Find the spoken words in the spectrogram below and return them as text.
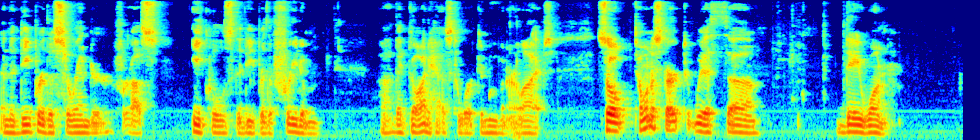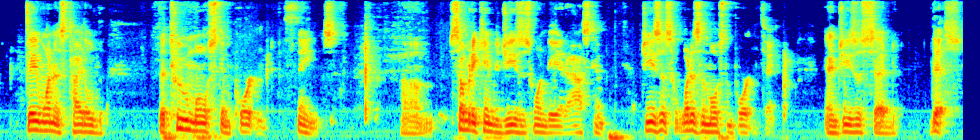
And the deeper the surrender for us equals the deeper the freedom uh, that God has to work and move in our lives. So I want to start with uh, day one. Day one is titled The Two Most Important Things. Um, somebody came to Jesus one day and asked him, Jesus, what is the most important thing? And Jesus said, this.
